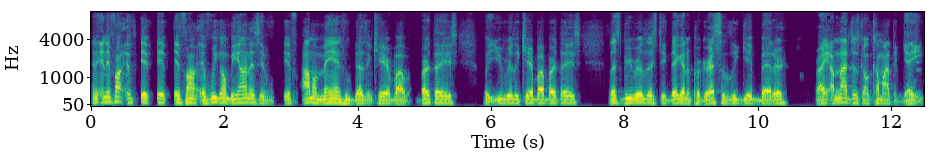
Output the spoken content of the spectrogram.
and, and if I if if if if I if we gonna be honest, if if I'm a man who doesn't care about birthdays, but you really care about birthdays, let's be realistic. They're gonna progressively get better, right? I'm not just gonna come out the gate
